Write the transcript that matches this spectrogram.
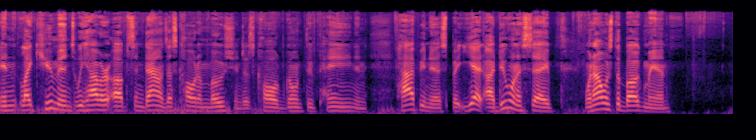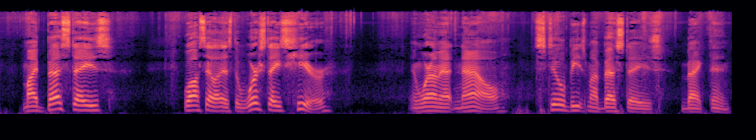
And like humans, we have our ups and downs. That's called emotions. It's called going through pain and happiness. But yet, I do want to say, when I was the bug man, my best days, well, I'll say like this the worst days here and where I'm at now still beats my best days back then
